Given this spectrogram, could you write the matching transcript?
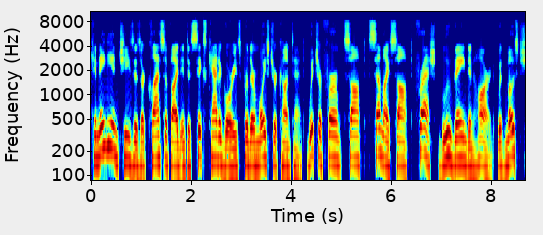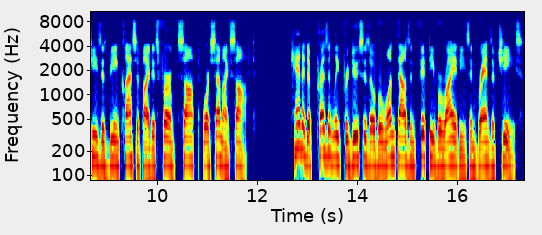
Canadian cheeses are classified into six categories for their moisture content, which are firm, soft, semi-soft, fresh, blue-veined and hard, with most cheeses being classified as firm, soft, or semi-soft. Canada presently produces over 1,050 varieties and brands of cheese.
